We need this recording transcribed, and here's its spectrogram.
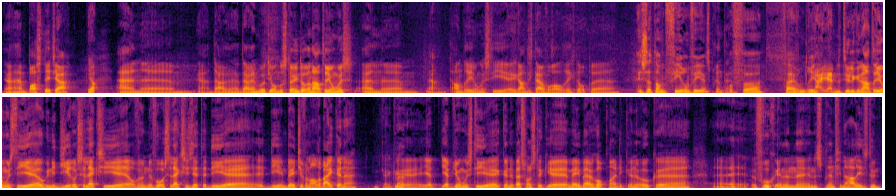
ja, hem past dit jaar. Ja. En ehm, ja, daar, daarin wordt hij ondersteund door een aantal jongens. En ehm, ja, de andere jongens die gaan zich daar vooral richten op eh, Is dat dan 4 om 4? sprinten. Of eh 5 om 3? Ja, je hebt natuurlijk een aantal jongens die ook in de Giro-selectie of in de voorselectie zitten, die, eh, die een beetje van allebei kunnen. Kijk, Ja. eh, je, hebt, je hebt jongens die eh, kunnen best wel een stukje mee bergop, maar die kunnen ook eh, eh, vroeg in een, eh, in een sprintfinale iets doen.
